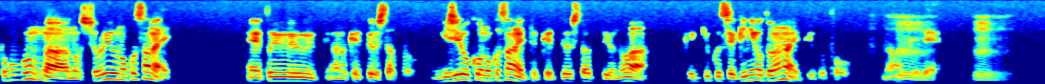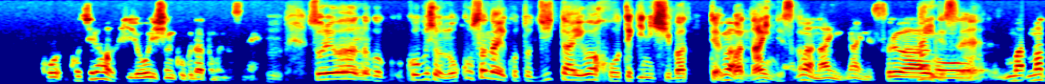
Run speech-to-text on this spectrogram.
ところが、あの書類を残さない、えーというあの決定をしたと。議事録を残さないという決定をしたっていうのは、結局責任を取らないということなわけで、うんここちらは非常に深刻だと思いますね。それはなんか公務省を残さないこと自体は法的に縛ってはないんですか、まあ、ない、ないんです。それは、ないんですねあのま、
